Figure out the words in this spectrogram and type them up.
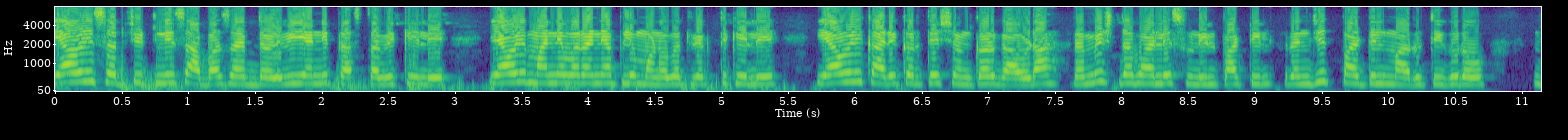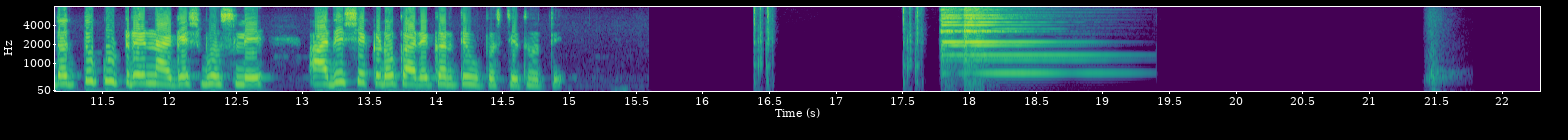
यावेळी सरचिटणीस आबासाहेब दळवी यांनी प्रास्ताविक केले. यावेळी मान्यवरांनी आपले मनोगत व्यक्त केले. यावेळी कार्यकर्ते शंकर गावडा रमेश दभाले सुनील पाटील रणजित पाटील मारुती गुरव दत्तू कुटरे नागेश भोसले आदी शेकडो कार्यकर्ते उपस्थित होते.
